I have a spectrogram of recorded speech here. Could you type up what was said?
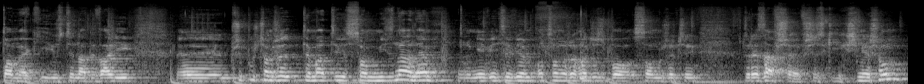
Tomek i Justyna bywali. E, przypuszczam, że tematy są mi znane, mniej więcej wiem o co może chodzić, bo są rzeczy, które zawsze wszystkich śmieszą,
